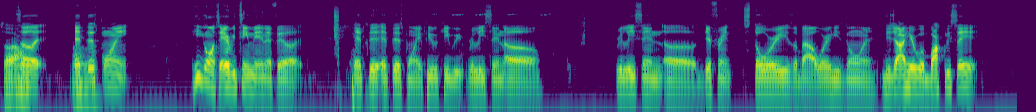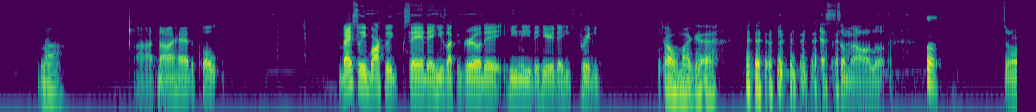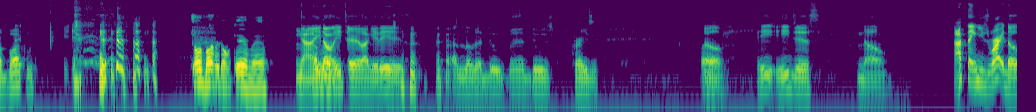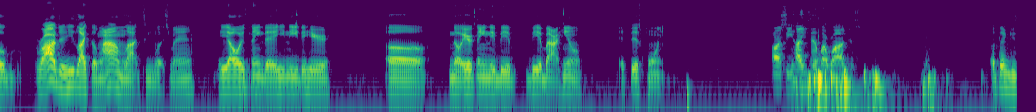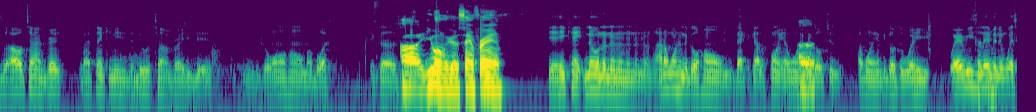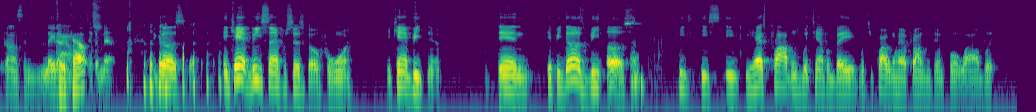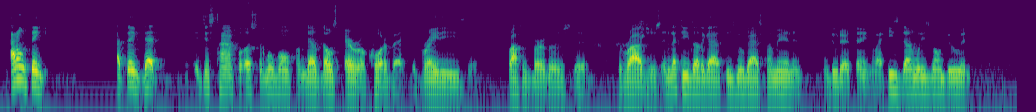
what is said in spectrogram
So, So at this point, he going to every team in the NFL. At the, at this point, people keep re- releasing uh releasing uh different stories about where he's going. Did y'all hear what Barkley said? nah. Uh, I thought I had the quote. Basically, Barkley said that he's like a girl that he need to hear that he's pretty. Oh my god. That's it all up. George Barkley. Charles Barkley don't care, man. nah, I he don't. love He tell it like it is. I love that dude, man. Dude is crazy. So Um, he he just you know I think he's right though. Roger, he like the limelight too much, man. He always think that he need to hear, uh, you know, everything need to be be about him at this point. RC, how you feel about Rodgers? I think he's an all time great, but I think he needs to do what Tom Brady did. Need to go on home, my boy, because Uh, you want me to go to San Fran? yeah, he can't. No, no, no, no, no, no, no. no. I don't want him to go home back to California. I want him Uh. to go to. I want him to go to where he wherever he's living in Wisconsin. Lay down, take a nap, because he can't beat San Francisco for one. He can't beat them. Then if he does beat us, he he's, he he has problems with Tampa Bay, which he probably won't have problems with them for a while. But I don't think. I think that it's just time for us to move on from that, those era quarterbacks, the Brady's, the Roethlisberger's, the the Rodgers, and let these other guys, these new guys, come in and, and do their thing. Like he's done what he's gonna do, and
